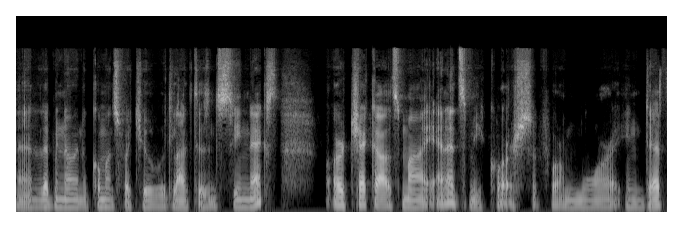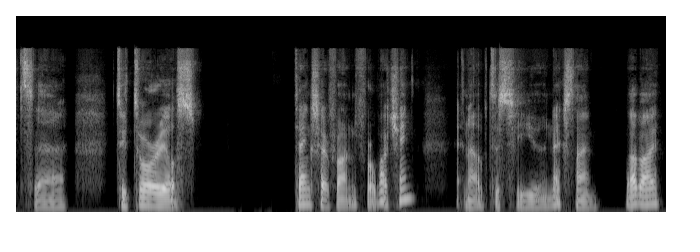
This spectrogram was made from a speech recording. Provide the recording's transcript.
and let me know in the comments what you would like to see next. Or check out my anatomy course for more in-depth uh, tutorials. Thanks everyone for watching and I hope to see you next time. Bye bye.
